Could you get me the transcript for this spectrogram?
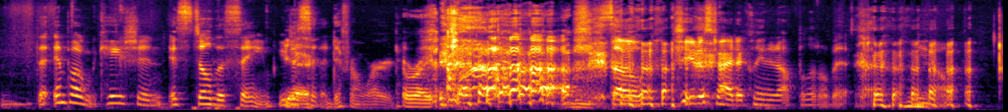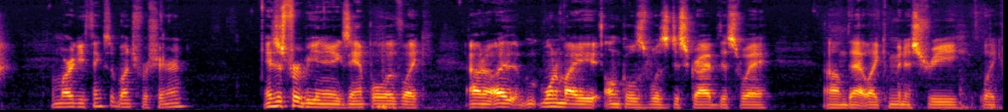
the implication is still the same. You Yeah. just said a different word. Right. So you just try to clean it up a little bit. But, you know, Well, Margie, thanks a bunch for sharing, and just for being an example of like I don't know. I, one of my uncles was described this way, um, that like ministry like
